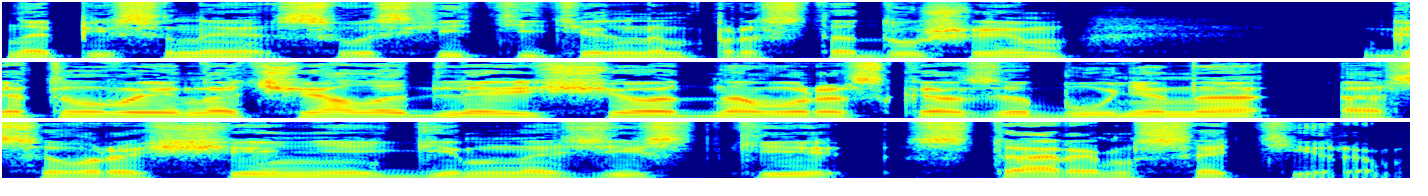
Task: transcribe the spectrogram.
написанная с восхитительным простодушием, готовое начало для еще одного рассказа Бунина о совращении гимназистки старым сатиром.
